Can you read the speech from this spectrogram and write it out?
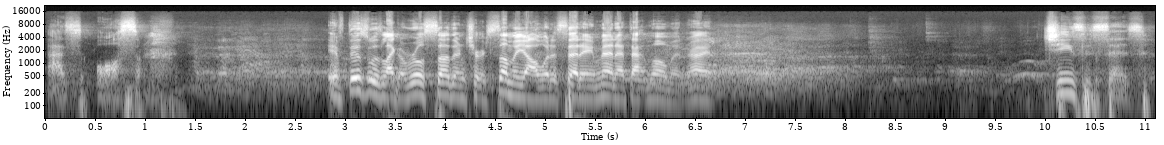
That's awesome. If this was like a real southern church, some of y'all would have said amen at that moment, right? Jesus says,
